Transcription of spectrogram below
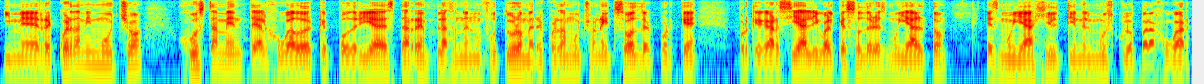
Y me recuerda a mí mucho justamente al jugador que podría estar reemplazando en un futuro. Me recuerda mucho a Nate Solder. ¿Por qué? Porque García, al igual que Solder, es muy alto, es muy ágil, tiene el músculo para jugar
